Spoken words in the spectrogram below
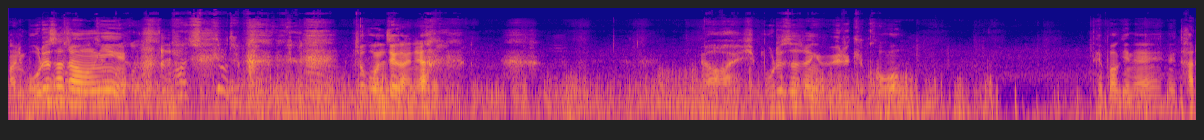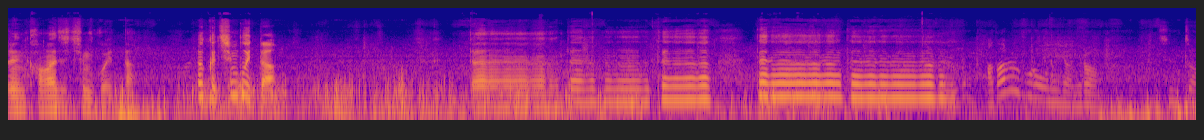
아니 모래사장이 한 10km 될것 같아. 저거 언제 가냐? 야, 이 모래사장이 왜 이렇게 커? 대박이네. 여기 다른 강아지 친구가 있다. 아, 그 친구 있다. 따다다다다다. 바다를 보러 오는 게 아니라 진짜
